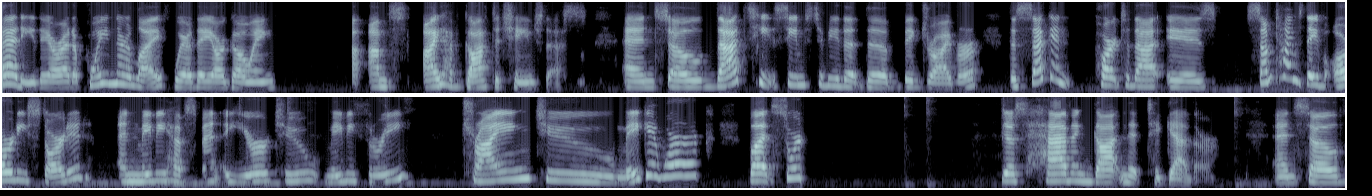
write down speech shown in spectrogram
ready. They are at a point in their life where they are going, "I'm I have got to change this." And so that seems to be the the big driver. The second part to that is sometimes they've already started and maybe have spent a year or two, maybe three, trying to make it work, but sort of just haven't gotten it together. And so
